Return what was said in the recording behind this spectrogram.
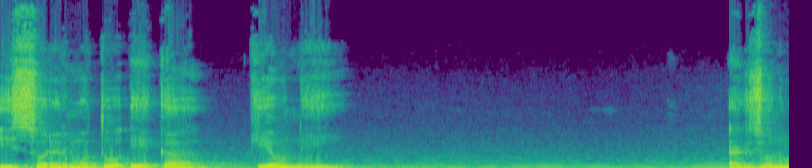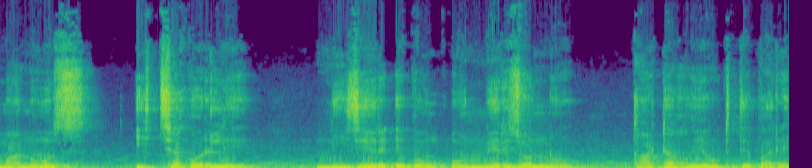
ঈশ্বরের মতো একা কেউ নেই। একজন মানুষ ইচ্ছা করলে নিজের এবং অন্যের জন্য কাঁটা হয়ে উঠতে পারে,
